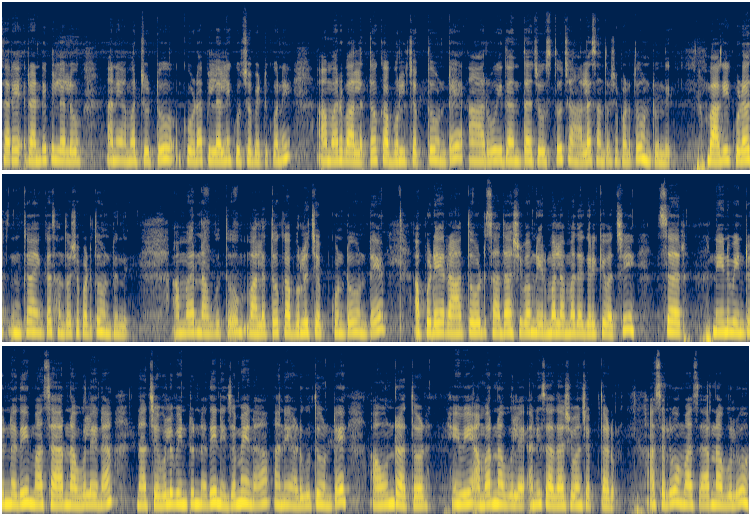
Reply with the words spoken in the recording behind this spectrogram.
సరే రండి పిల్లలు అని అమర్ చుట్టూ కూడా పిల్లల్ని కూర్చోబెట్టుకొని అమర్ వాళ్ళతో కబుర్లు చెప్తూ ఉంటే ఆరు ఇదంతా చూస్తూ చాలా సంతోషపడుతూ ఉంటుంది. బాగి కూడా ఇంకా ఇంకా సంతోషపడుతూ ఉంటుంది. అమర్ నవ్వుతూ వాళ్ళతో కబుర్లు చెప్పుకుంటూ ఉంటే అప్పుడే రాతోడ్ సదాశివం నిర్మలమ్మ దగ్గరికి వచ్చి సార్ నేను వింటున్నది మా సార్ నవ్వులేనా? నా చెవులు వింటున్నది నిజమేనా? అని అడుగుతూ ఉంటే అవును రాతోడ్ ఇవి అమర్ నవ్వులే అని సదాశివం చెప్తాడు. అసలు మా సార్ నవ్వులు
